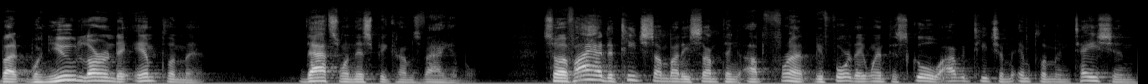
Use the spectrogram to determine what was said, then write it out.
but when you learn to implement, that's when this becomes valuable. So if I had to teach somebody something up front before they went to school, I would teach them implementation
